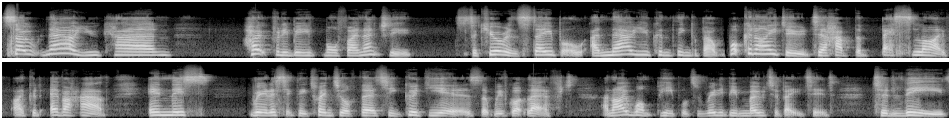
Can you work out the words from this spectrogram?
So now you can hopefully be more financially secure and stable. And now you can think about what can I do to have the best life I could ever have in this realistically 20 or 30 good years that we've got left. And I want people to really be motivated to lead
